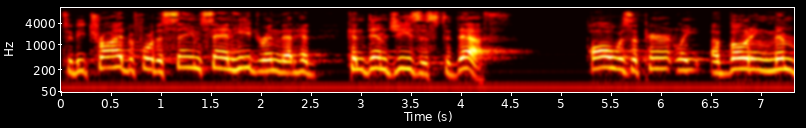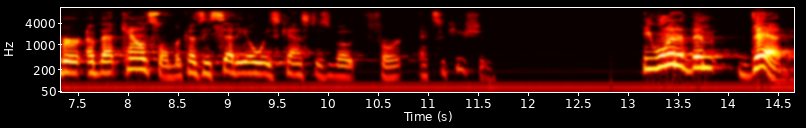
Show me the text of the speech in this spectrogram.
to be tried before the same Sanhedrin that had condemned Jesus to death. Paul was apparently a voting member of that council because he said he always cast his vote for execution. He wanted them dead.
